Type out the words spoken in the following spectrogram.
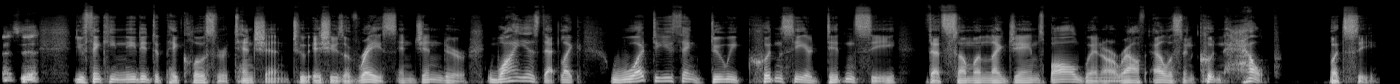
That's it. You think he needed to pay closer attention to issues of race and gender. Why is that? Like, what do you think Dewey couldn't see or didn't see that someone like James Baldwin or Ralph Ellison couldn't help but see?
